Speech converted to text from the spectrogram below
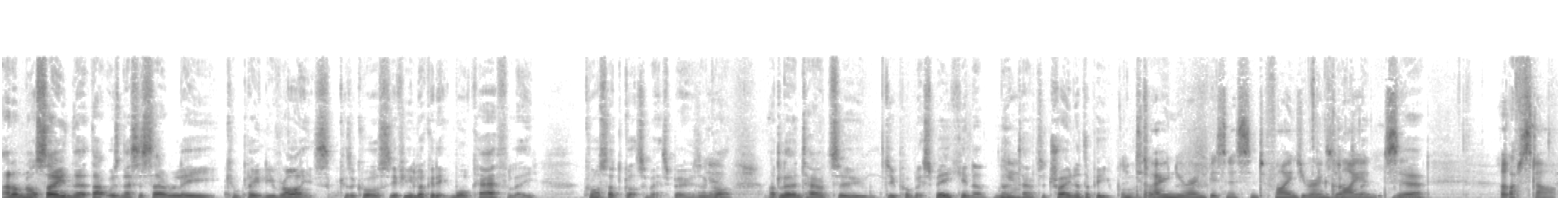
And I'm not saying that that was necessarily completely right because of course if you look at it more carefully course I'd got some experience I Yeah. got I'd learned how to do public speaking I'd learned Yeah. how to train other people And and to own your own business and to find your own Exactly. clients Yeah. and upstart.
